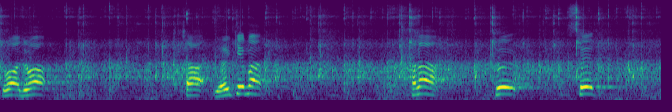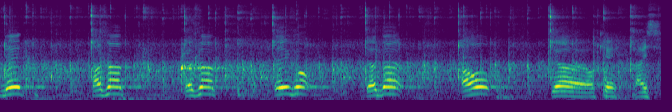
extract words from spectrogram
좋아, 좋아. 자, 10개만. 하나, 둘, 셋, 넷, 다섯, 여섯, 일곱, 여덟, 아홉, 열. 오케이. 나이스.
